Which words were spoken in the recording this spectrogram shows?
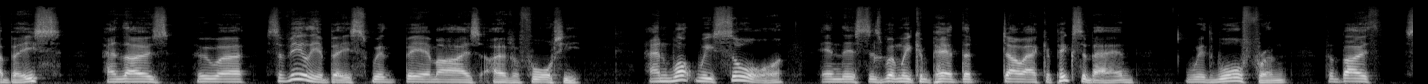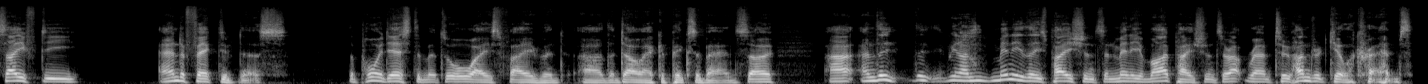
obese and those who are severely obese with BMIs over 40. And what we saw in this is when we compared the DOAC apixaban with warfarin for both safety and effectiveness, the point estimates always favoured uh, the DOAC apixaban. So, uh, and the, the, you know, many of these patients and many of my patients are up around 200 kilograms,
